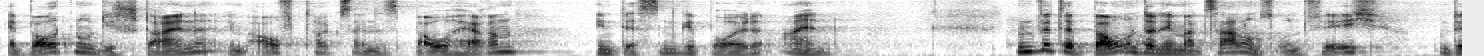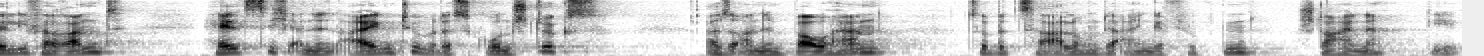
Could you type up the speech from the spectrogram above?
er baut nun die Steine im Auftrag seines Bauherrn in dessen Gebäude ein. Nun wird der Bauunternehmer zahlungsunfähig und der Lieferant hält sich an den Eigentümer des Grundstücks, also an den Bauherrn, zur Bezahlung der eingefügten Steine, die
